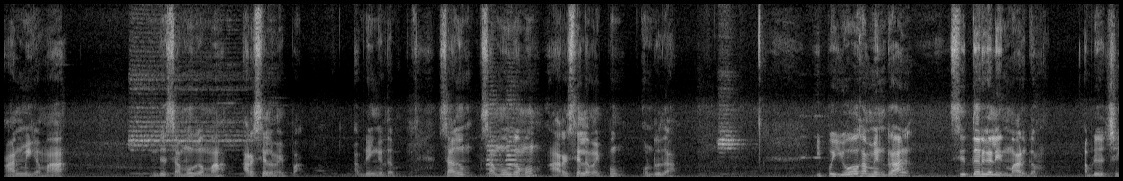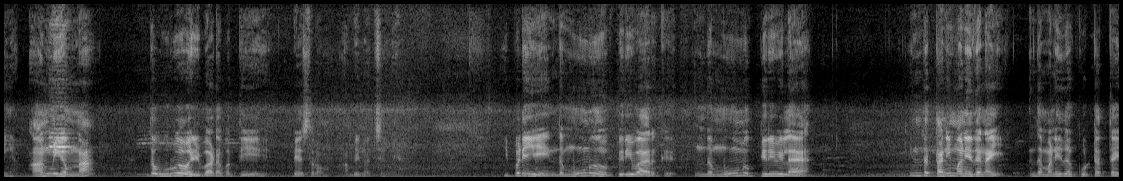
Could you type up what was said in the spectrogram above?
ஆன்மீகமா? இந்த சமூகமாக அரசியலமைப்பா? அப்படிங்கிறத சமூ சமூகமும் அரசியலமைப்பும் ஒன்றுதான். இப்போ யோகம் என்றால் சித்தர்களின் மார்க்கம். அப்படி வச்சுங்க. ஆன்மீகம்னா இந்த உருவ வழிபாடை பற்றி பேசுகிறோம் அப்படின்னு வச்சுங்க. இப்படி இந்த மூணு பிரிவாக இருக்குது இந்த மூணு பிரிவில் இந்த தனி மனிதனை இந்த மனித கூட்டத்தை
